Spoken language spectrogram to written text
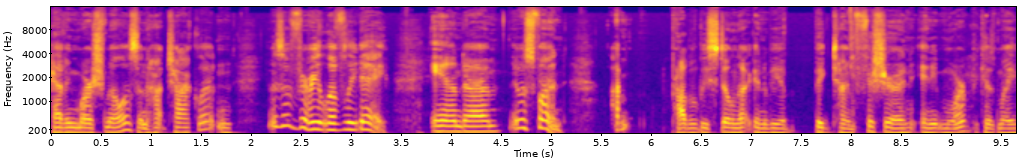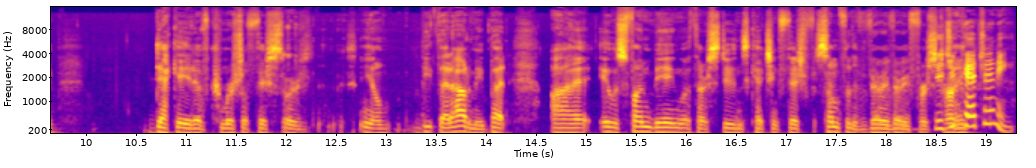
having marshmallows and hot chocolate, and it was a very lovely day, and um, it was fun. I'm probably still not going to be a big time fisher anymore because my decade of commercial fish sort of, you know, beat that out of me. But uh, it was fun being with our students catching fish, some for the very, very first Did time. Did you catch any?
